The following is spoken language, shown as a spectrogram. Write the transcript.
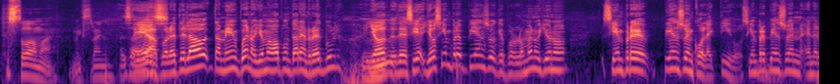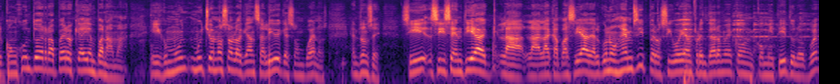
eso es todo, más, me Sí, es. por este lado también, bueno, yo me voy a apuntar en Red Bull. Yo decía, yo siempre pienso que por lo menos yo no siempre pienso en colectivo, siempre pienso en, en el conjunto de raperos que hay en Panamá. Y mu- muchos no son los que han salido y que son buenos. Entonces, sí, sí sentía la, la, la capacidad de algunos MC, pero sí voy a enfrentarme con, con mi título, pues.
